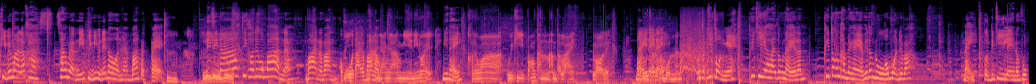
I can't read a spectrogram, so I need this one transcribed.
ผีไม่มาแล้วค่ะ สร้างแบบนี้ผีไม่อยู่แน่นอนนะบ้านแปลกอืมๆนี่สินะที่เขาเรียกว่าบ้านนะบ้านนะบ้านโอ้โหตายแล้วบ้านเรายางยางมีอันนี้ด้วย มีไหนเขาเรียกว่าวิธีป้องกันอันตรายรอเลยไหนรอดูไหนจากไหนข้างบนนั่นแหละอุ้ยจะพี่หล่นไงพิธีอะไรตรงไหนอะนั้น พี่ต้องทำยังไงอะพี่ต้องดูข้างบนใช่ปะไหน เปิดพิธีเลยนะฟุก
